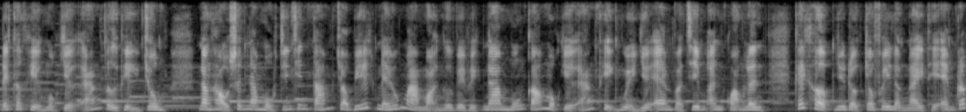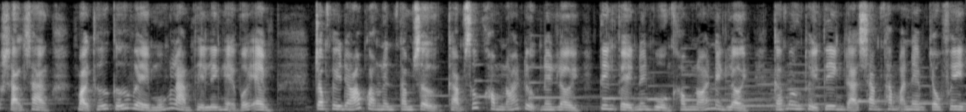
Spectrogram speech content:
để thực hiện một dự án từ thiện chung. Nàng hậu sinh năm 1998 cho biết nếu mà mọi người về Việt Nam muốn có một dự án thiện nguyện giữa em và chim anh Quang Linh, kết hợp như đợt châu Phi lần này thì em rất sẵn sàng, mọi thứ cứ về muốn làm thì liên hệ với em. Trong khi đó, Quang Linh tâm sự, cảm xúc không nói được nên lời, tiên về nên buồn không nói nên lời. Cảm ơn Thùy Tiên đã sang thăm anh em châu Phi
